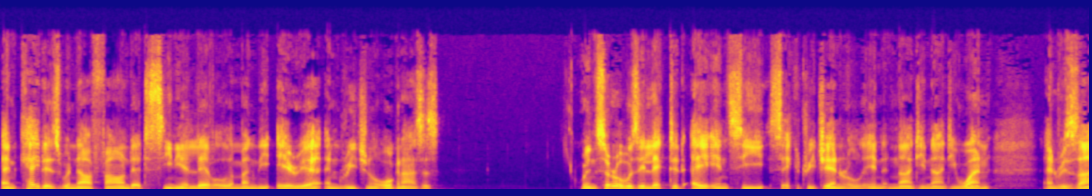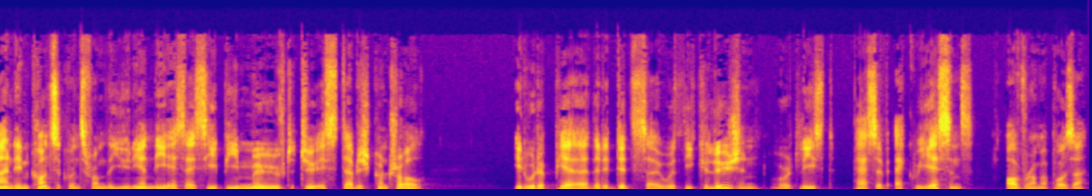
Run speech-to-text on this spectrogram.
and cadres were now found at senior level among the area and regional organizers. When Cyril was elected ANC Secretary General in 1991 and resigned in consequence from the union, the SACP moved to establish control. It would appear that it did so with the collusion, or at least passive acquiescence, of Ramaphosa.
